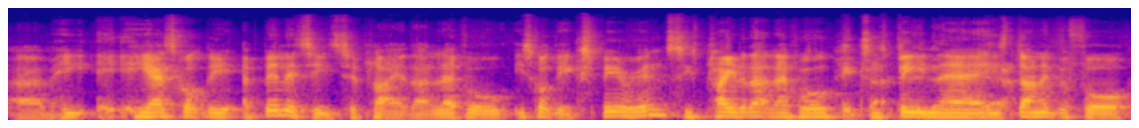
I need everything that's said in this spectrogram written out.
Um, he he has got the ability to play at that level. He's got the experience. He's played at that level. Exactly, He's been there. yeah. He's done it before.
